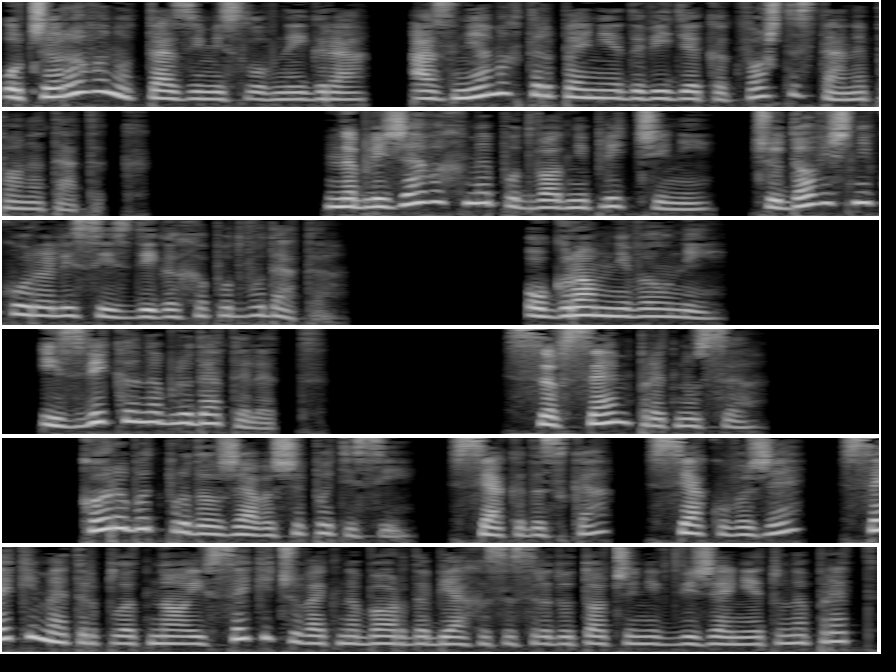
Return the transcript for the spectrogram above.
Очарован от тази мисловна игра, аз нямах търпение да видя какво ще стане по-нататък. Наближавахме подводни плитчини, чудовищни корали се издигаха под водата. Огромни вълни. Извика наблюдателят. Съвсем пред носа. Корабът продължаваше пъти си. Всяка дъска, всяко въже, всеки метър платно и всеки човек на борда бяха съсредоточени в движението напред,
